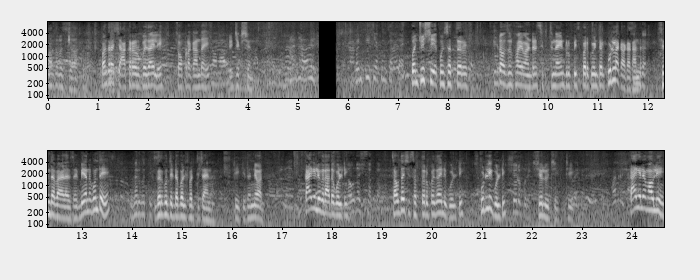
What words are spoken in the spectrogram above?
पंधराशे अकरा. पंधराशे अकरा रुपये जायले. चोपडा कांदा आहे. रिजेक्शन पंचवीसशे एकोणसत्तर. Two thousand five hundred sixty nine rupees per quintal कुठला काका कांदा? शिंदा. बाळाचं बियाणं कोणतं? आहे घरगुती. घरगुती डबल पत्तीचं आहे ना. ठीक आहे धन्यवाद. काय गेली का दादा गोल्टी? चौदाशे सत्तर रुपये जायली गोल्टी. कुठली गोल्टी? शेलूची. ठीक काय गेले माऊली?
